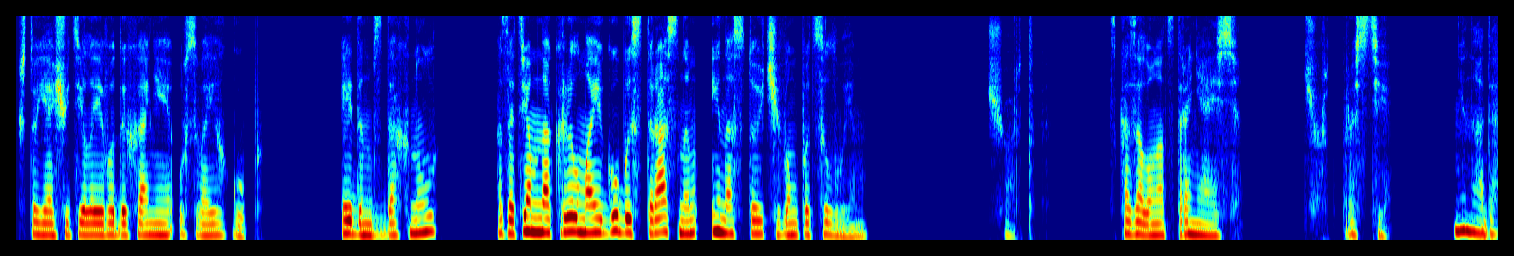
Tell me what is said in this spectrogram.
что я ощутила его дыхание у своих губ. Эйден вздохнул — а затем накрыл мои губы страстным и настойчивым поцелуем. Черт, сказал он, отстраняясь. Черт, прости. Не надо,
